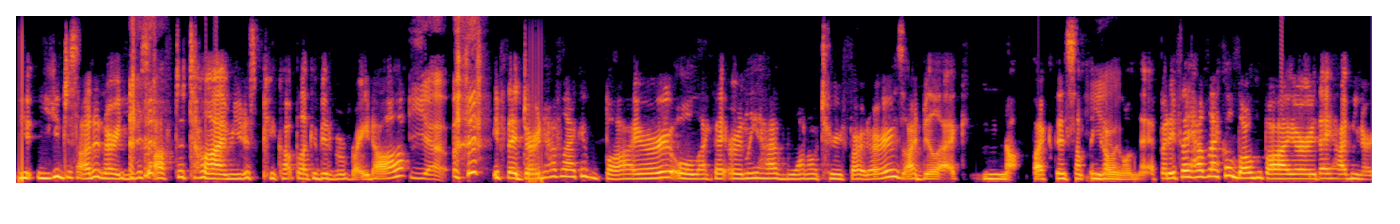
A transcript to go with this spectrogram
You, you can just, I don't know, you just after time, you just pick up like a bit of a radar. Yeah. If they don't have like a bio or like they only have one or two photos, I'd be like, "No, like there's something Yeah. going on there." But if they have like a long bio, they have you know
